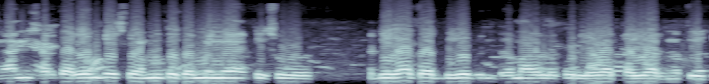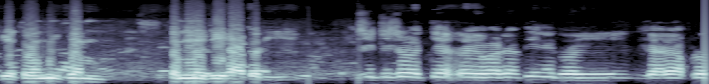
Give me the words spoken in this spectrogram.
નાની સરકાર એમ કહે છે અમે તો તમને કહીશું રિહા કરી દઈએ, પણ તમારા લોકો લેવા તૈયાર નથી કે તો અમે કેમ તમને રિહા કરીએ? સિટી જો અત્યારે રવિવાર હતી ને તો એ જ્યારે આપણો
